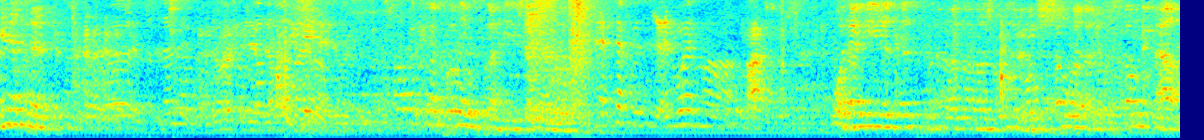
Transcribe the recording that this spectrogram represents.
هنا. شكلها للاسف العنوان ما ما عرفتش وهذه هي كانت رجل العود الشر ولا القسطنط مع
